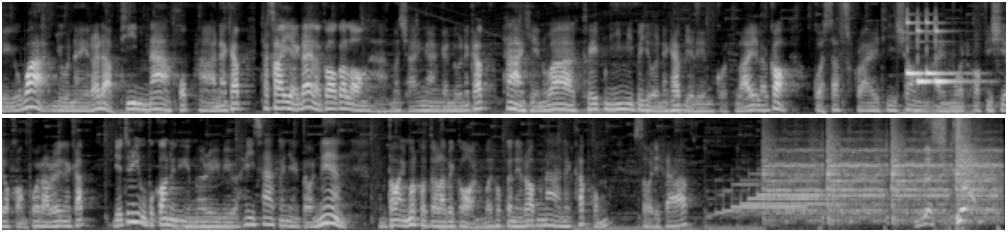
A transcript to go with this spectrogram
ถือว่าอยู่ในระดับที่น่าคบหานะครับ ถ้าใครอยากได้แล้วก็ก็ลองหามาใช้งานกันดูนะครับ ถ้าหากเห็นว่าคลิปนี้มีประโยชน์นะครับ อย่าลืมกดไลค์แล้วก็กด subscribe ที่ช่อง iMod Official ของพวกเราด้วยนะครับ เดี๋ยวจะมีอุปกรณ์อื่นๆ มารีวิวให้ทราบกันอย่างต่อเนื่อง ผมต้อง iMod ขอตัวลาไปก่อน ไว้พบกันในรอบหน้านะครับผม สวัสดีครับ Let's go.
